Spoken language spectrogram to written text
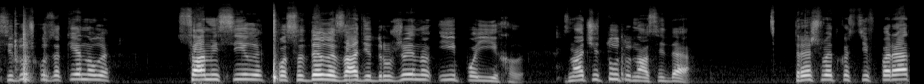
Сідушку закинули, самі сіли, посадили ззаді дружину і поїхали. Значить, тут у нас йде три швидкості вперед,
